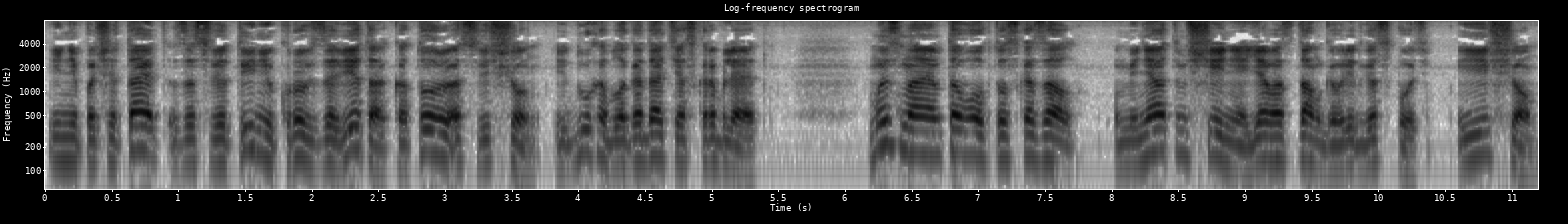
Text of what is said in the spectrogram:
и не почитает за святыню кровь завета, которую освящен, и духа благодати оскорбляет. Мы знаем того, кто сказал, «У меня отмщение, я вас дам, говорит Господь». И еще,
